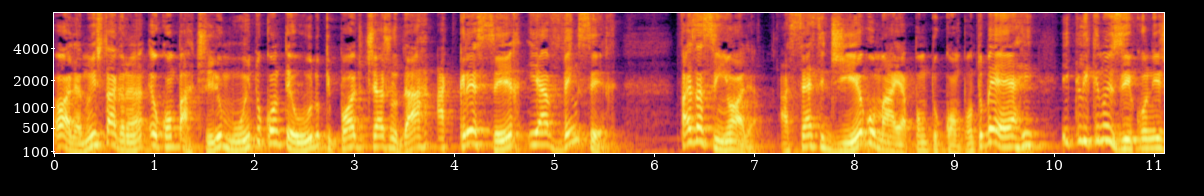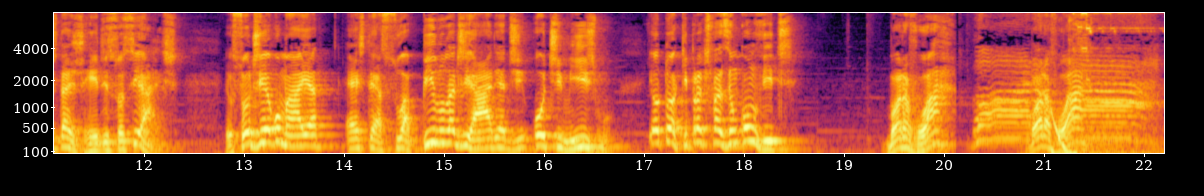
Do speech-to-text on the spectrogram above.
Olha, no Instagram eu compartilho muito conteúdo que pode te ajudar a crescer e a vencer. Faz assim, olha, acesse diegomaia.com.br e clique nos ícones das redes sociais. Eu sou Diego Maia, esta é a sua pílula diária de otimismo. E eu tô aqui para te fazer um convite. Bora voar? Bora, Bora voar?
